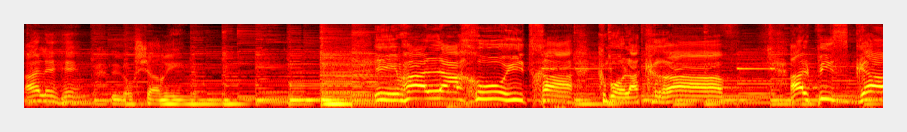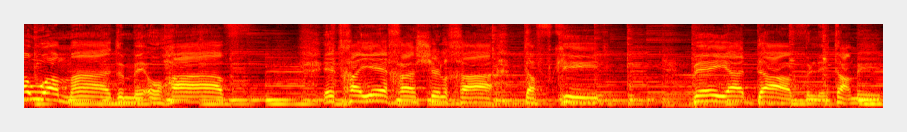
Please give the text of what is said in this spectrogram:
עליהם לא שרים. אם הלכו איתך כמו לקרב, על פסגה הוא עמד מאוהב. את חייך שלך תפקיד בידיו לתמיד.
